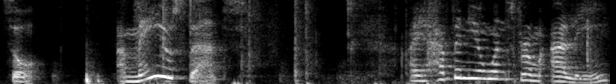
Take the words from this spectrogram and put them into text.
So I may use that. I have the new ones from Ali.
